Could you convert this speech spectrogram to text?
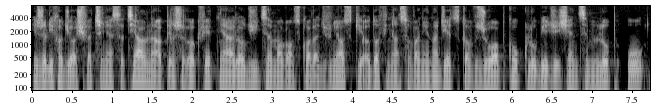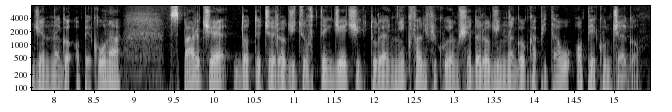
Jeżeli chodzi o świadczenia socjalne, od 1 kwietnia rodzice mogą składać wnioski o dofinansowanie na dziecko w żłobku, klubie dziecięcym lub u dziennego opiekuna. Wsparcie dotyczy rodziców tych dzieci, które nie kwalifikują się do rodzinnego kapitału opiekuńczego.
